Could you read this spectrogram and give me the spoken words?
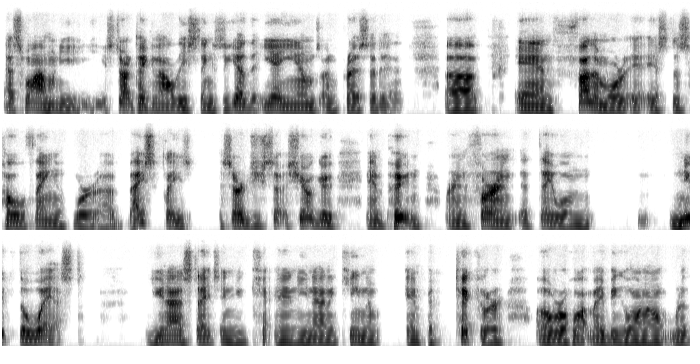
that's why when you, you start taking all these things together, the EAM's unprecedented. Uh, and furthermore, it, it's this whole thing where uh, basically Sergei Shoigu and Putin are inferring that they will nuke the West, United States and, UK, and United Kingdom in particular, over what may be going on with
